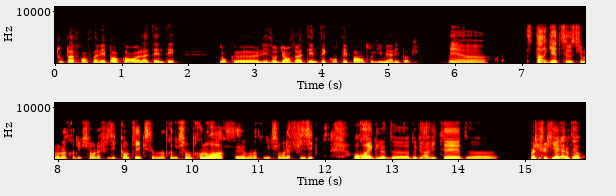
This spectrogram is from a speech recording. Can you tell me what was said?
toute la France n'avait pas encore euh, la TNT. Donc, euh, les audiences de la TNT comptaient pas entre guillemets à l'époque. Mais euh, Stargate, c'est aussi mon introduction à la physique quantique, c'est mon introduction au trou noir, c'est mon introduction à la physique, aux règles de, de gravité, de Bah, je ce suis qui est sûr la que théorie.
